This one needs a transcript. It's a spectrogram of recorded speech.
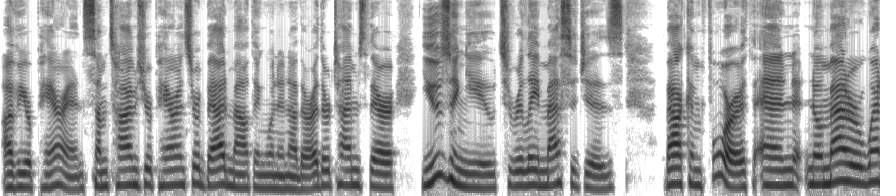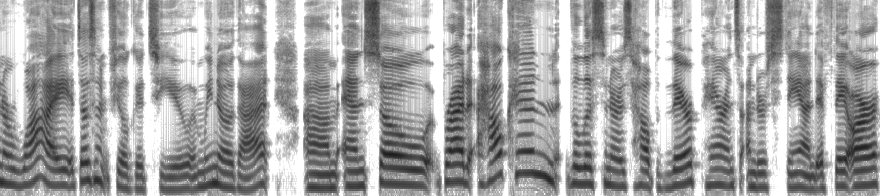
of your parents. Sometimes your parents are bad mouthing one another, other times they're using you to relay messages back and forth. And no matter when or why, it doesn't feel good to you. And we know that. Um, and so, Brad, how can the listeners help their parents understand if they are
